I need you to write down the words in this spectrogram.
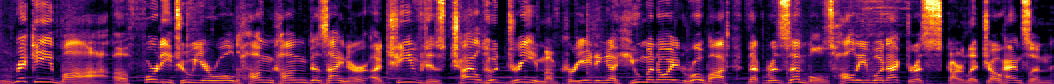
Ricky Ma, a 42 year old Hong Kong designer, achieved his childhood dream of creating a humanoid robot that resembles Hollywood actress Scarlett Johansson.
